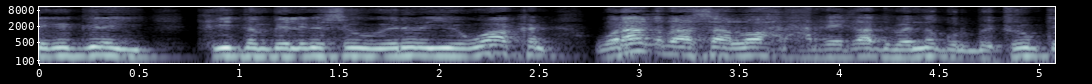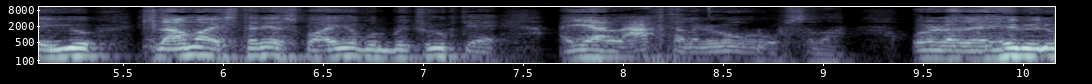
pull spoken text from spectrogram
laga gelayay kii dambe laga soo weerarayay waa kan. Waraaqdaasaa loo xarxariiqaa dabeedna qurbajoogta iyo islaamaha istareesku haya qurbajoogta ah ayaa lacagta lagaga urursadaa. Oo la dhahdaa hebelo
